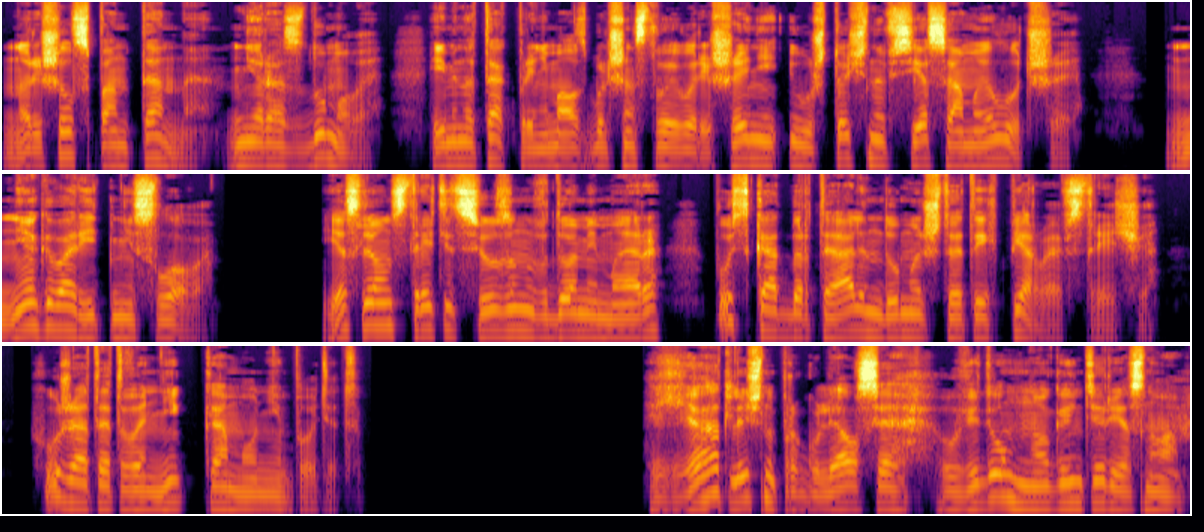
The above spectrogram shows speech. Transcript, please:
но решил спонтанно, не раздумывая. Именно так принималось большинство его решений и уж точно все самые лучшие. Не говорить ни слова. Если он встретит Сьюзан в доме мэра, пусть Катберт и Аллен думают, что это их первая встреча. Хуже от этого никому не будет. Я отлично прогулялся, увидел много интересного.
